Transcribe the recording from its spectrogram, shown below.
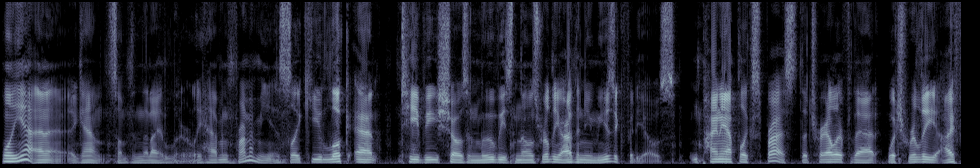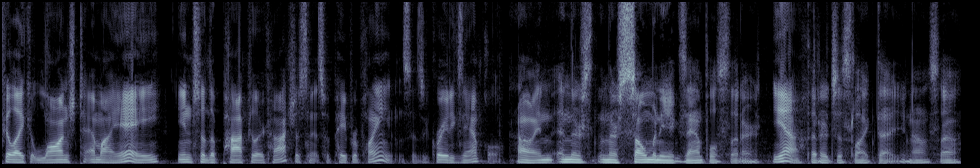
well, yeah, and uh, again, something that I literally have in front of me is like you look at TV shows and movies, and those really are the new music videos. Pineapple Express, the trailer for that, which really I feel like launched MIA into the popular consciousness with Paper Planes, is a great example. Oh, and, and there's and there's so many examples that are yeah that are just like that, you know. So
